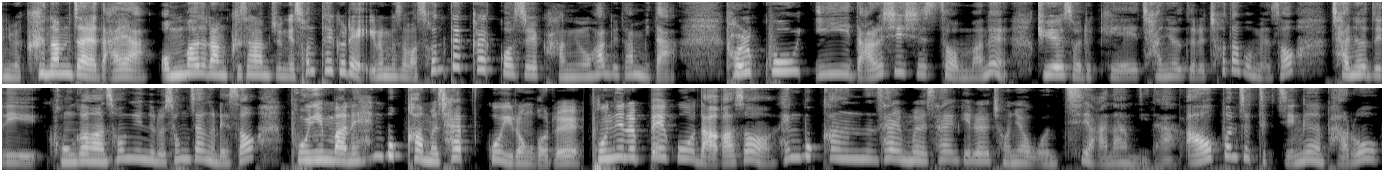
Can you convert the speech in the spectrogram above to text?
아니면 그 남자야 나야 엄마랑 그 사람 중에 선택을 해 이러면서 막 선택할 것을 강요하기도 합니다. 결코 이 나르시시스트 엄마는 뒤에서 이렇게 자녀들을 쳐다보면서 자녀들이 건강한 성인으로 성장을 해서 본인만의 행복함을 찾고 이런 거를 본인을 빼고 나가서 행복한 삶을 살기를 전혀 원치 않아 합니다. 아홉 번째 특징은 바로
